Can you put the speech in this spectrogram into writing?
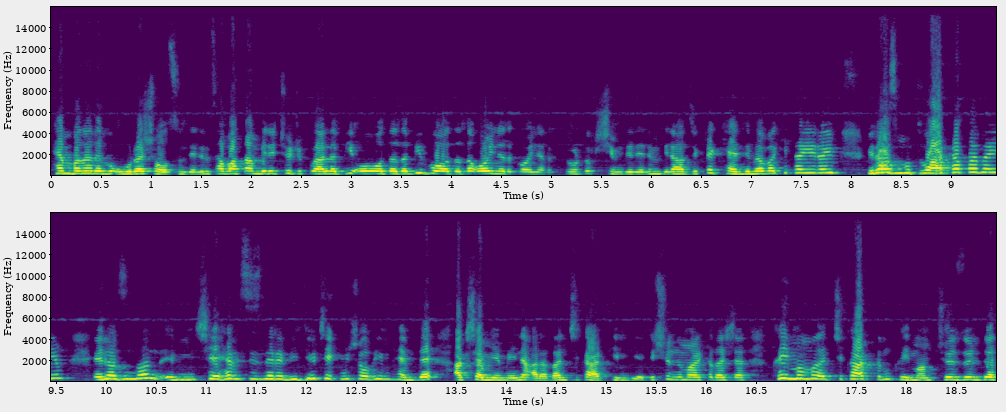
Hem bana da bir uğraş olsun dedim. Sabahtan beri çocuklarla bir o odada bir bu odada oynadık oynadık durduk. Şimdi dedim birazcık da kendime vakit ayırayım. Biraz mutfağa kapanayım. En azından e, şey hem sizlere video çekmiş olayım hem de akşam yemeğini aradan çıkartayım diye düşündüm arkadaşlar. Kıymamı çıkarttım. Kıymam çözüldü.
